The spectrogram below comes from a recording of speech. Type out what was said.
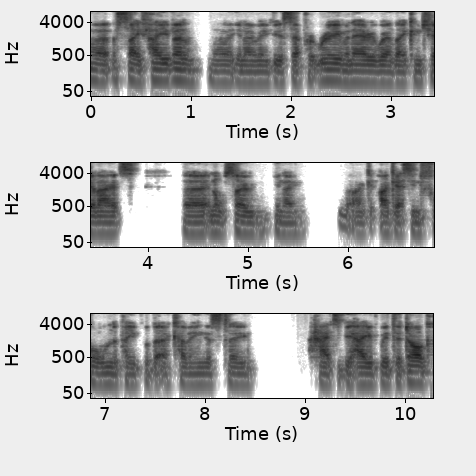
uh, a safe haven, uh, you know, maybe a separate room, an area where they can chill out. Uh, and also, you know, I, I guess inform the people that are coming as to how to behave with the dog.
